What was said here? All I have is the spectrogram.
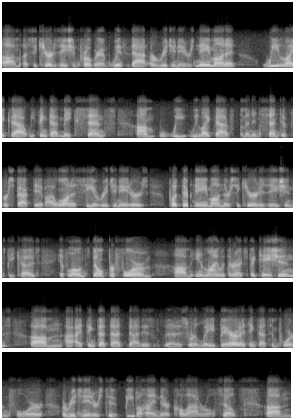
um, a securitization program with that originator's name on it. We like that. We think that makes sense. Um, we, we like that from an incentive perspective. I want to see originators put their name on their securitizations because if loans don't perform um, in line with their expectations, um, I, I think that, that that is that is sort of laid bare, and I think that's important for originators to be behind their collateral. So um,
